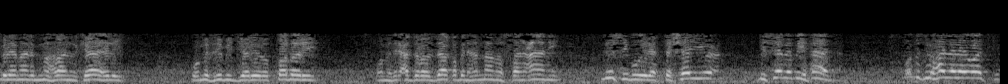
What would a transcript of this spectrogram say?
سليمان بن مهران الكاهلي ومثل ابن جرير الطبري ومثل عبد الرزاق بن همام الصنعاني نسبوا إلى التشيع بسبب هذا. ومثل هذا لا يؤثر.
